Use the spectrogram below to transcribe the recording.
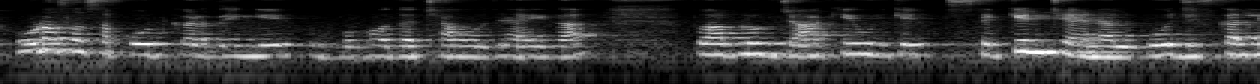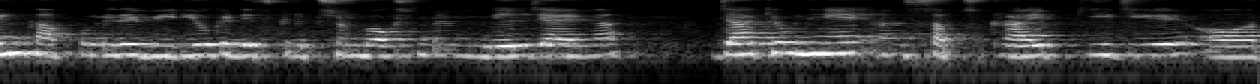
थोड़ा सा सपोर्ट कर देंगे तो बहुत अच्छा हो जाएगा। तो आप लोग जाके उनके सेकंड चैनल को, जिसका लिंक आपको मेरे वीडियो के डिस्क्रिप्शन बॉक्स में मिल जाएगा, जाके उन्हें सब्सक्राइब कीजिए और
